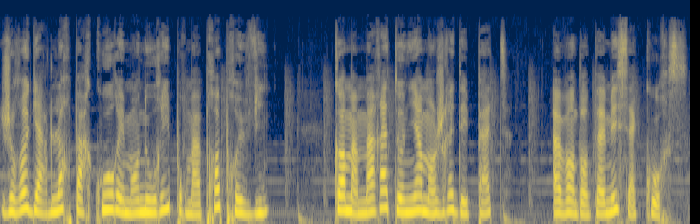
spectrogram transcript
Je regarde leur parcours et m'en nourris pour ma propre vie, comme un marathonien mangerait des pâtes avant d'entamer sa course.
